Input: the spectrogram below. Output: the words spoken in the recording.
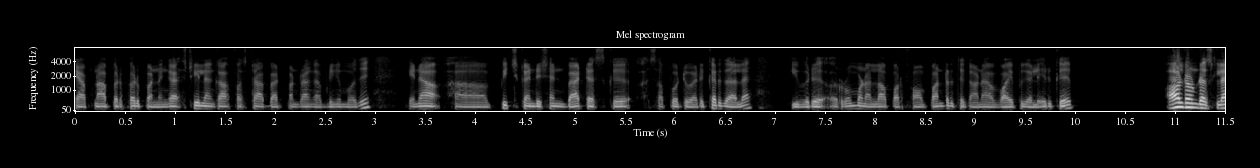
கேப்டனாக ப்ரிஃபர் பண்ணுங்கள் ஸ்ரீலங்கா ஃபஸ்ட்டாக பேட் பண்ணுறாங்க அப்படிங்கும்போது ஏன்னா பிச் கண்டிஷன் பேட்டர்ஸ்க்கு சப்போர்ட்டிவ் இருக்கிறதால இவர் ரொம்ப நல்லா பர்ஃபார்ம் பண்ணுறதுக்கான வாய்ப்புகள் இருக்குது ஆல்ரவுண்டர்ஸில்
